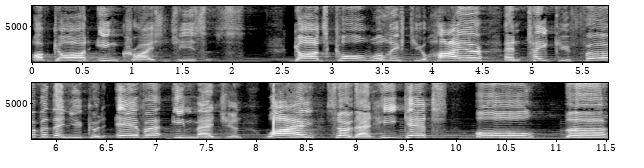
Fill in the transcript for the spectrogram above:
of God in Christ Jesus. God's call will lift you higher and take you further than you could ever imagine. Why? So that He gets all the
